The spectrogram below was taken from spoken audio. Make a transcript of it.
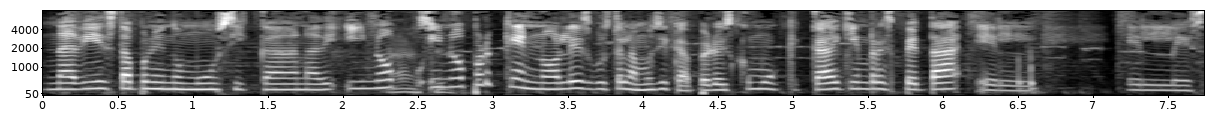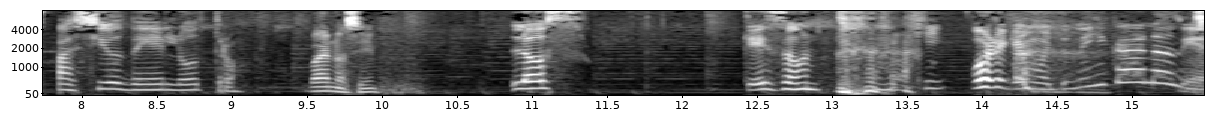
nadie está poniendo música, nadie... Y no, Ah, sí. y no porque no les guste la música, pero es como que cada quien respeta el, el espacio del otro. Bueno, sí. Los que son aquí, porque muchos mexicanos vienen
